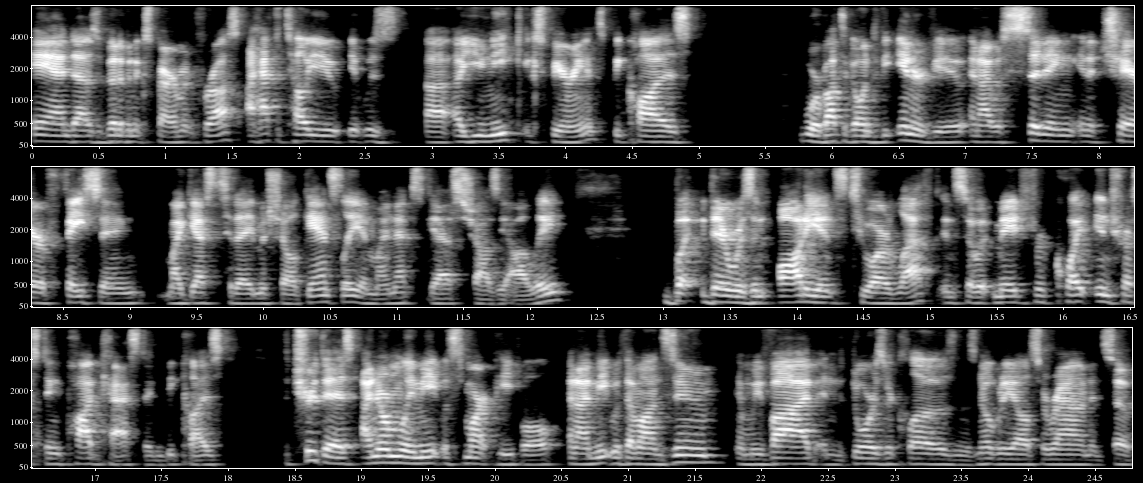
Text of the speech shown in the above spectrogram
and uh, it was a bit of an experiment for us. I have to tell you, it was uh, a unique experience because we're about to go into the interview, and I was sitting in a chair facing my guest today, Michelle Gansley, and my next guest, Shazi Ali. But there was an audience to our left. And so it made for quite interesting podcasting because the truth is, I normally meet with smart people and I meet with them on Zoom and we vibe and the doors are closed and there's nobody else around. And so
